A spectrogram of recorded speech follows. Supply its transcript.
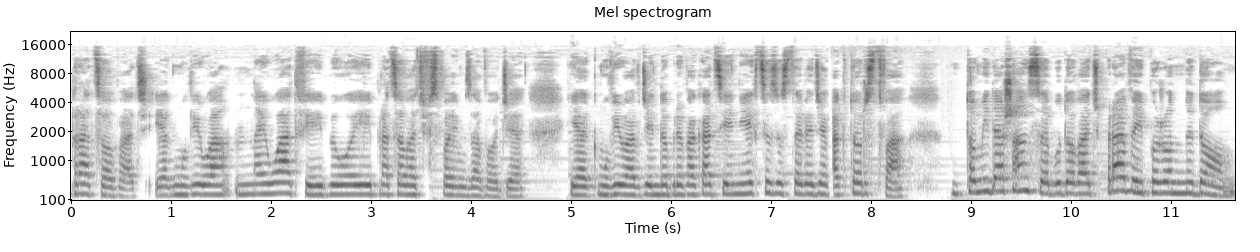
pracować. Jak mówiła, najłatwiej było jej pracować w swoim zawodzie. Jak mówiła w Dzień Dobry Wakacje, nie chce zostawiać aktorstwa. To mi da szansę budować prawy i porządny dom.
